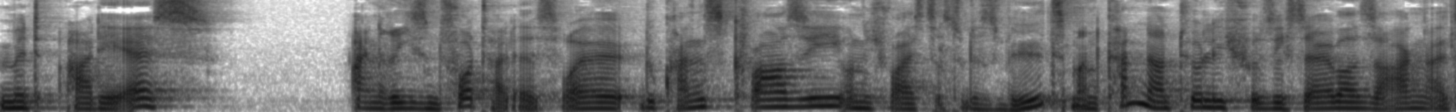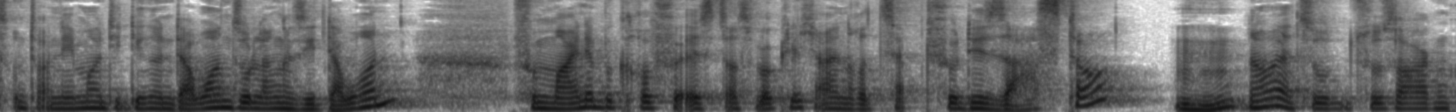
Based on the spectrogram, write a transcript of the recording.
mit ADS ein Riesenvorteil ist, weil du kannst quasi, und ich weiß, dass du das willst, man kann natürlich für sich selber sagen als Unternehmer, die Dinge dauern, solange sie dauern. Für meine Begriffe ist das wirklich ein Rezept für Desaster. Mhm. Ja, also zu sagen,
